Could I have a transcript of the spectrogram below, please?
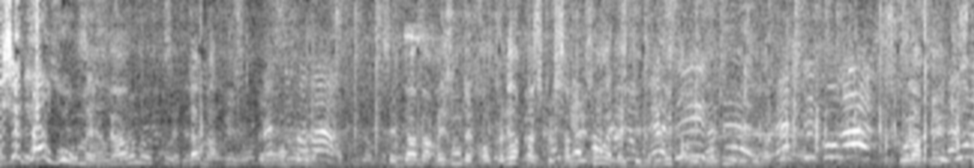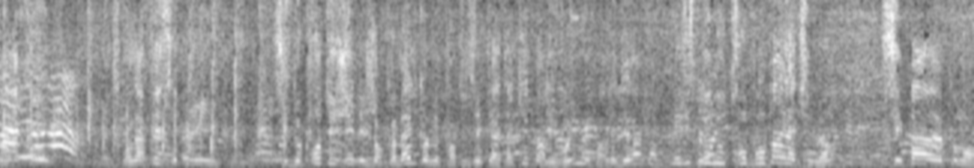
Cette dame a raison d'être en colère. Cette dame a raison d'être en colère parce que sa maison, elle a été brûlée par les voyous et les délinquants. Ce qu'on a fait, ce qu'on a fait, ce qu'on a fait cette nuit, c'est de protéger les gens comme elle, comme quand ils étaient attaqués par les voyous et par les délinquants. Mais Ne nous trompons pas là-dessus. Hein. C'est pas euh, comment?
